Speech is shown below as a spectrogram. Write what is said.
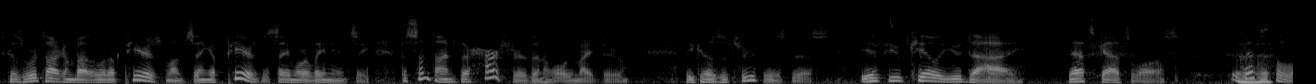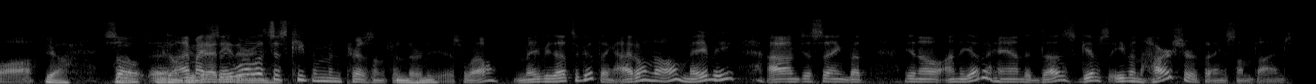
because we're talking about what appears. What I'm saying appears to say more leniency, but sometimes they're harsher than what we might do, because the truth is this: if you kill, you die. That's God's laws. That's Uh-huh. the law. Yeah. So Well, uh, I might say, either. well, let's just keep him in prison for 30 years. Well, maybe that's a good thing. I don't know. Maybe. I'm just saying, but, you know, on the other hand, it does give even harsher things sometimes.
